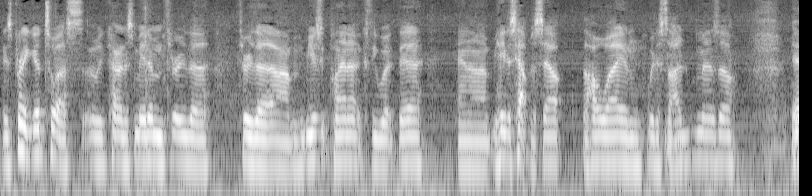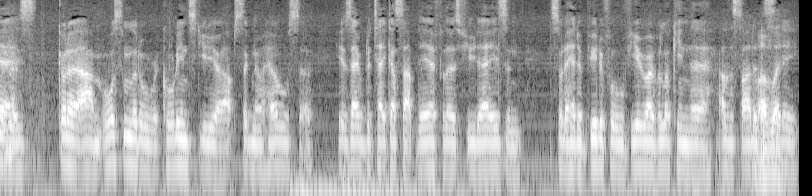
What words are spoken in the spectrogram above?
He's pretty good to us. We kind of just met him through the through the um, Music Planet because he worked there, and um, he just helped us out the whole way. And we decided we may as well. Yeah, he's got an um, awesome little recording studio up Signal Hill, so he was able to take us up there for those few days and sort of had a beautiful view overlooking the other side of Lovely. the city.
